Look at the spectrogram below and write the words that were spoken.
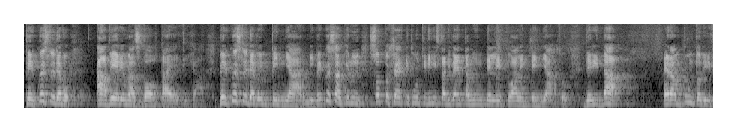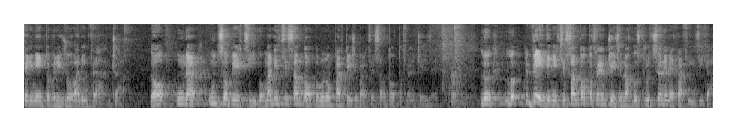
Per questo io devo avere una svolta etica, per questo io devo impegnarmi, per questo anche lui sotto certi punti di vista diventa un intellettuale impegnato. Derrida era un punto di riferimento per i giovani in Francia no? Una, un sovversivo, ma nel 68 lui non partecipa al 68 francese. Lo, lo, vede nel 68 francese una costruzione metafisica.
